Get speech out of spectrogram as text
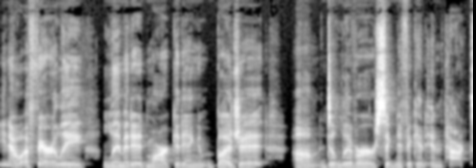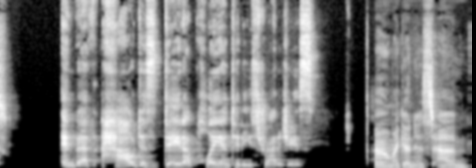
you know a fairly limited marketing budget um, deliver significant impact. And Beth, how does data play into these strategies? Oh my goodness. Um,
